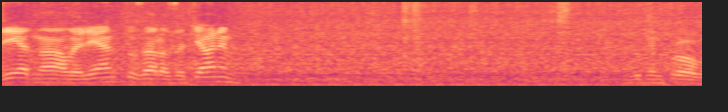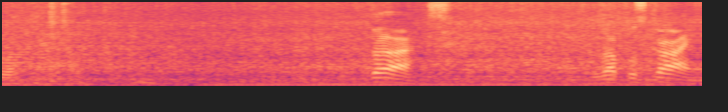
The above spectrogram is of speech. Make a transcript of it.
з'єднали ленту, зараз затягнемо. Будемо пробувати. Так, запускаємо.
